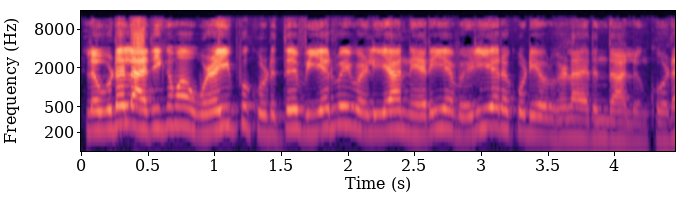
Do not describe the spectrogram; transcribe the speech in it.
இல்லை உடல் அதிகமாக உழைப்பு கொடுத்து வியர்வை வழியாக நிறைய வெளியேறக்கூடியவர்களாக இருந்தாலும் கூட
